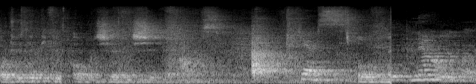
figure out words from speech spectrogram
Or do you think Fifi oh she and? Yes. Oh, Now.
